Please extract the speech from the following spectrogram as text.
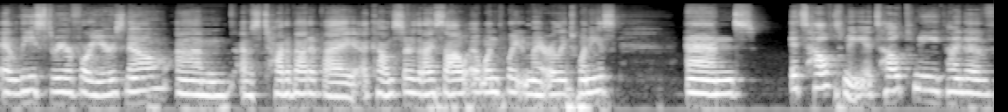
at least three or four years now. Um, I was taught about it by a counselor that I saw at one point in my early 20s. And it's helped me. It's helped me kind of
